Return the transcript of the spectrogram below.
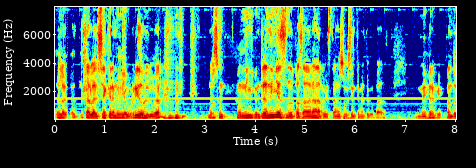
Claro, le decían que era muy aburrido el lugar, nosotros con, con, tres niñas no pasaba nada porque estábamos suficientemente ocupados. Me dijeron que cuando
